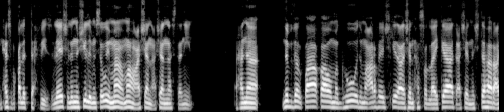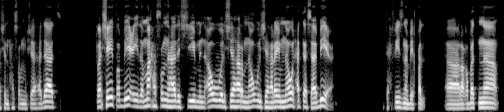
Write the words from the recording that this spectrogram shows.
نحس بقلة التحفيز. ليش؟ لأنه الشيء اللي بنسويه ما ما هو عشان عشان ناس ثانيين إحنا نبذل طاقة ومجهود وما أعرف إيش كذا عشان نحصل لايكات عشان نشتهر عشان نحصل مشاهدات. فشيء طبيعي إذا ما حصلنا هذا الشيء من أول شهر من أول شهرين من أول حتى أسابيع تحفيزنا بيقل. آه رغبتنا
